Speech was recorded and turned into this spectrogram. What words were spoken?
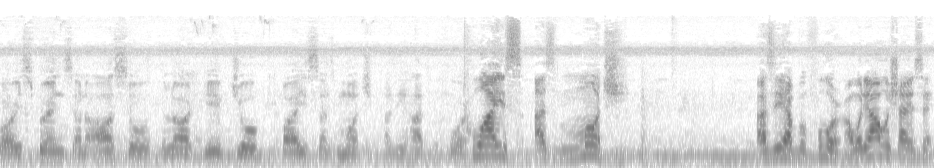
for his friends, and also the Lord gave Job twice as much as he had before. Twice as much as he had before. And what the Yahushua say?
